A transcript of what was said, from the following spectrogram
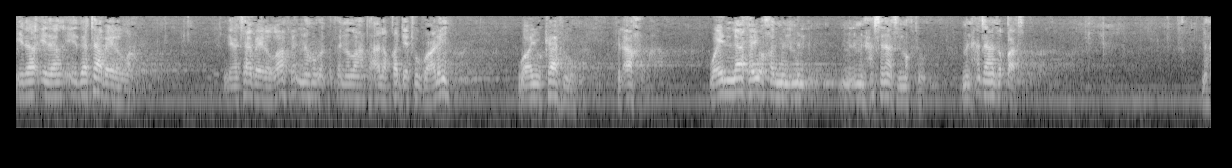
إذا إذا إذا تاب إلى الله إذا تاب إلى الله فإنه فإن الله تعالى قد يتوب عليه ويكافئه في الآخرة وإلا فيؤخذ من من من حسنات المقتول من حسنات القاتل نعم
